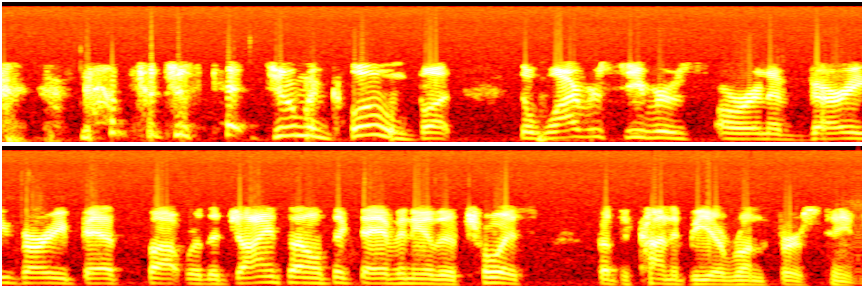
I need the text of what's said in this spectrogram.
not to just get doom and gloom, but the wide receivers are in a very, very bad spot where the Giants, I don't think they have any other choice but to kind of be a run first team.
